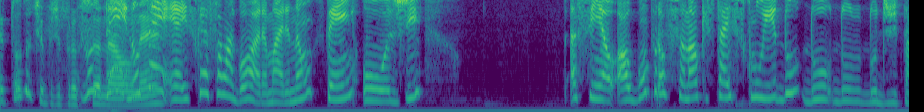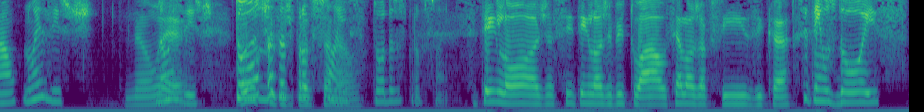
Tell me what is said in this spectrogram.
é todo tipo de Não profissional, tem, não né? tem. É isso que eu ia falar agora, Mari. Não tem hoje, assim, al- algum profissional que está excluído do, do, do digital. Não existe. Não, Não é. existe. Todo Todas tipo as profissões. Todas as profissões. Se tem loja, se tem loja virtual, se é loja física. Se tem os dois.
